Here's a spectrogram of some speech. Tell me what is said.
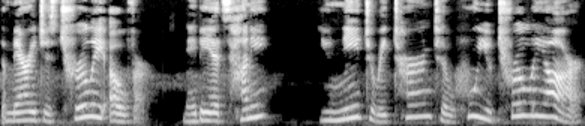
The marriage is truly over. Maybe it's, honey, you need to return to who you truly are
